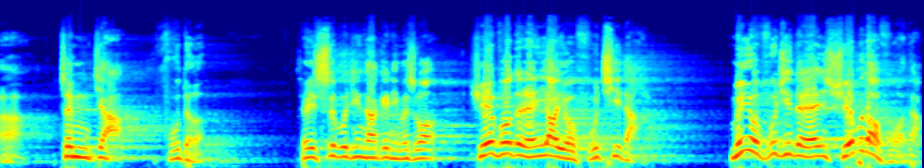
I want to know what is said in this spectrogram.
啊，增加福德。所以师父经常跟你们说，学佛的人要有福气的，没有福气的人学不到佛的。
